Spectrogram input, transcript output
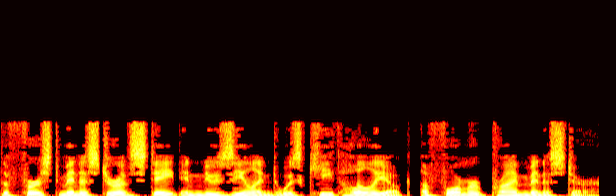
The first Minister of State in New Zealand was Keith Holyoake, a former Prime Minister.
